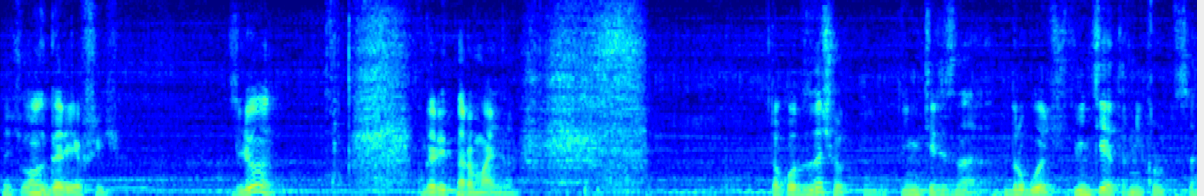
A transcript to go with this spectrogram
То есть он сгоревший. Зеленый горит нормально. Только вот, знаешь, вот интересно другое, чуть вентилятор не крутится.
